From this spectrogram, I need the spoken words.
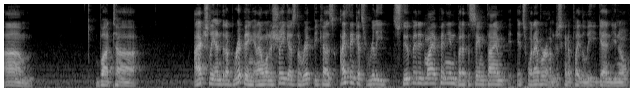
Um, but uh, I actually ended up ripping, and I want to show you guys the rip because I think it's really stupid in my opinion, but at the same time, it's whatever. I'm just going to play the league again, you know.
